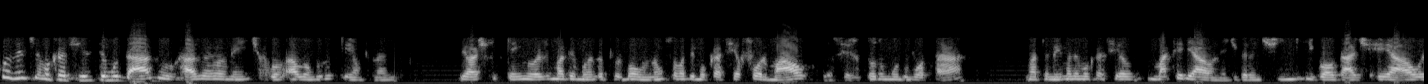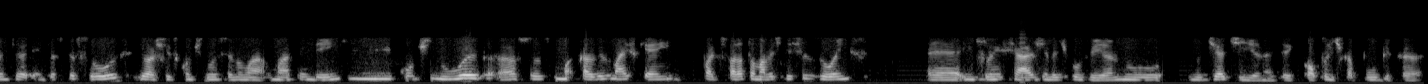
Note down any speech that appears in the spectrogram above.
Conceito de democracia tem mudado razoavelmente ao, ao longo do tempo. Né? Eu acho que tem hoje uma demanda por, bom, não só uma democracia formal, ou seja, todo mundo votar, mas também uma democracia material, né, de garantir igualdade real entre, entre as pessoas. Eu acho que isso continua sendo uma, uma tendência e continua, as pessoas cada vez mais querem participar da tomada de decisões, é, influenciar a agenda de governo no dia a dia, né, dizer qual política pública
